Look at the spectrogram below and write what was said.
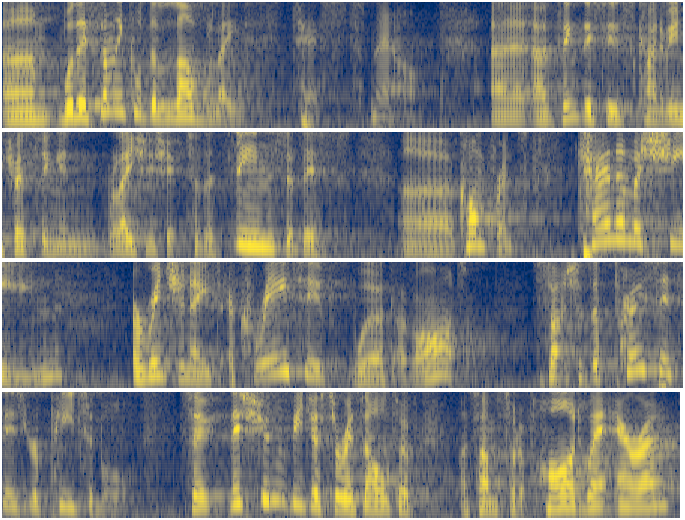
Um, well, there's something called the Lovelace test now. Uh, I think this is kind of interesting in relationship to the themes of this uh, conference. Can a machine originate a creative work of art such that the process is repeatable? So this shouldn't be just a result of some sort of hardware error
